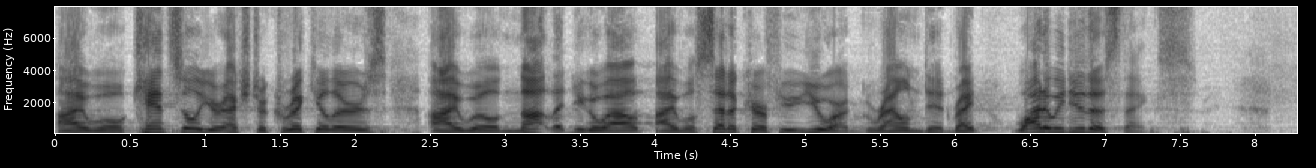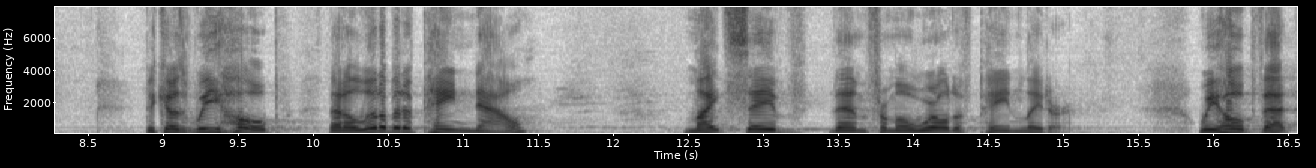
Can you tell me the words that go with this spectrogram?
I will cancel your extracurriculars. I will not let you go out. I will set a curfew. You are grounded, right? Why do we do those things? because we hope that a little bit of pain now might save them from a world of pain later. We hope that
